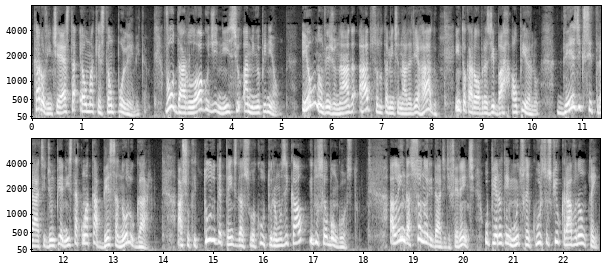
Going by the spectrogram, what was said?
Caro ouvinte, esta é uma questão polêmica. Vou dar logo de início a minha opinião. Eu não vejo nada, absolutamente nada de errado, em tocar obras de Bach ao piano, desde que se trate de um pianista com a cabeça no lugar. Acho que tudo depende da sua cultura musical e do seu bom gosto. Além da sonoridade diferente, o piano tem muitos recursos que o cravo não tem,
